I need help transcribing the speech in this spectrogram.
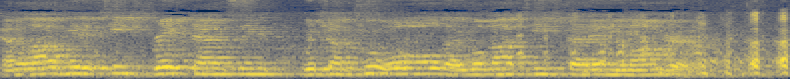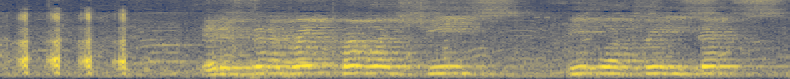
and allowed me to teach breakdancing, which I'm too old, I will not teach that any longer. it has been a great privilege, chiefs, people of Treaty 6,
